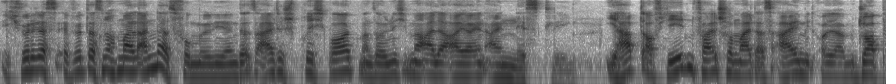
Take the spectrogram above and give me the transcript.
Ich würde das, würde das nochmal anders formulieren. Das alte Sprichwort, man soll nicht immer alle Eier in ein Nest legen. Ihr habt auf jeden Fall schon mal das Ei mit eurem Job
